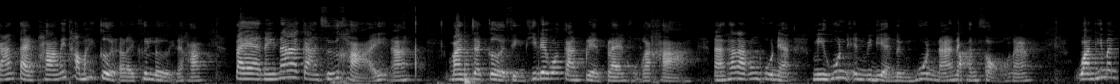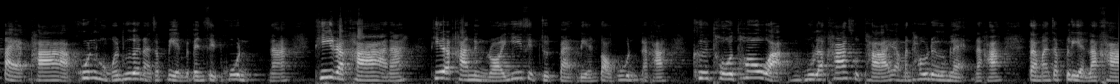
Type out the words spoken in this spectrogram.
การแตกพาไม่ทำให้เกิดอะไรขึ้นเลยนะคะ แต่ในหน้าการซื้อขายนะ มันจะเกิดสิ่งที่เรียกว่าการเปลี่ยนแปลงของราคานะถ้านักลงทุนเนี่ยมีหุ้น NVIDIA หนึ่งหุ้นนะในพันสองนะวันที่มันแตกพาหุ้นของเพื่อนๆอาจจะเปลี่ยนไปเป็น 10 หุ้นนะที่ราคานะที่ราคา 120.8 เหรียญต่อหุ้นนะคะ คือ total อะมูลค่าสุดท้ายอะมันเท่าเดิมแหละนะคะ แต่มันจะเปลี่ยนราคา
